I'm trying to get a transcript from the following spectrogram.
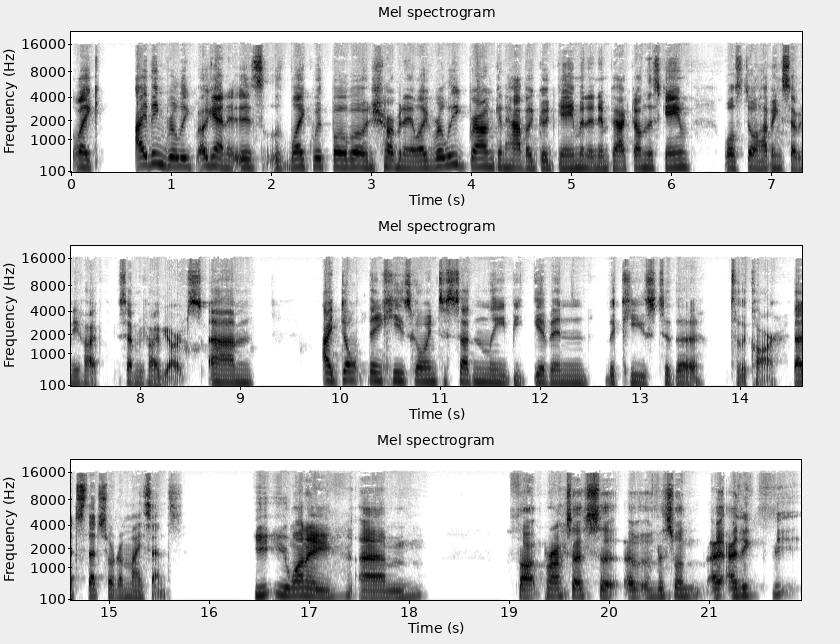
like, I think really, again, it is like with Bobo and Charbonnet, like Raleek Brown can have a good game and an impact on this game while still having 75, 75 yards. Um, I don't think he's going to suddenly be given the keys to the to the car. That's that's sort of my sense. You you want a um, thought process of, of this one? I, I think the,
